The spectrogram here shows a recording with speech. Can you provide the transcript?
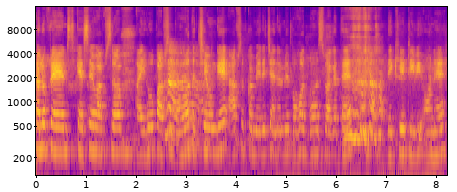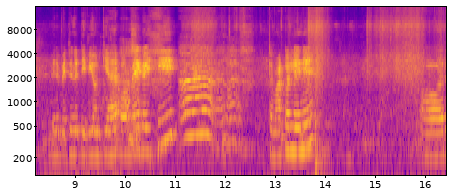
हेलो फ्रेंड्स कैसे हो आप सब? आई होप आप सब बहुत अच्छे होंगे। आप सबका मेरे चैनल में बहुत बहुत स्वागत है। देखिए टीवी ऑन है। मेरे बेटे ने टीवी ऑन किया है और मैं गई थी टमाटर लेने। और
